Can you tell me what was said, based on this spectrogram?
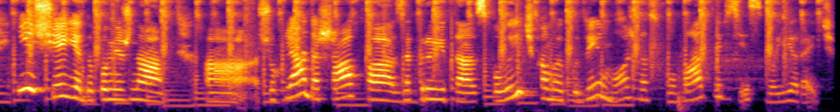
І ще є допоміжна шухляда, шафа закрита з поличками, куди можна сховати всі свої речі.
